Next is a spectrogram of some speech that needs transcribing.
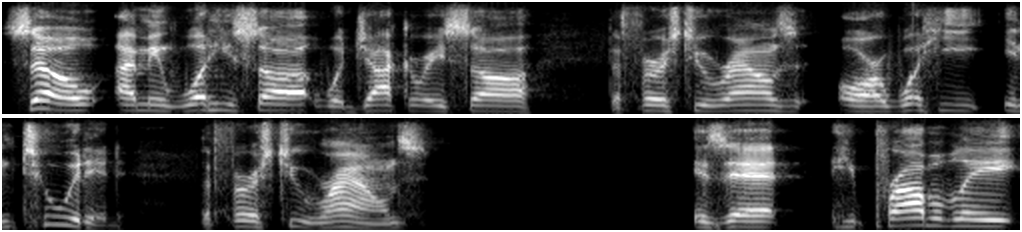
So, I mean, what he saw, what Jacare saw the first two rounds, or what he intuited the first two rounds, is that he probably,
